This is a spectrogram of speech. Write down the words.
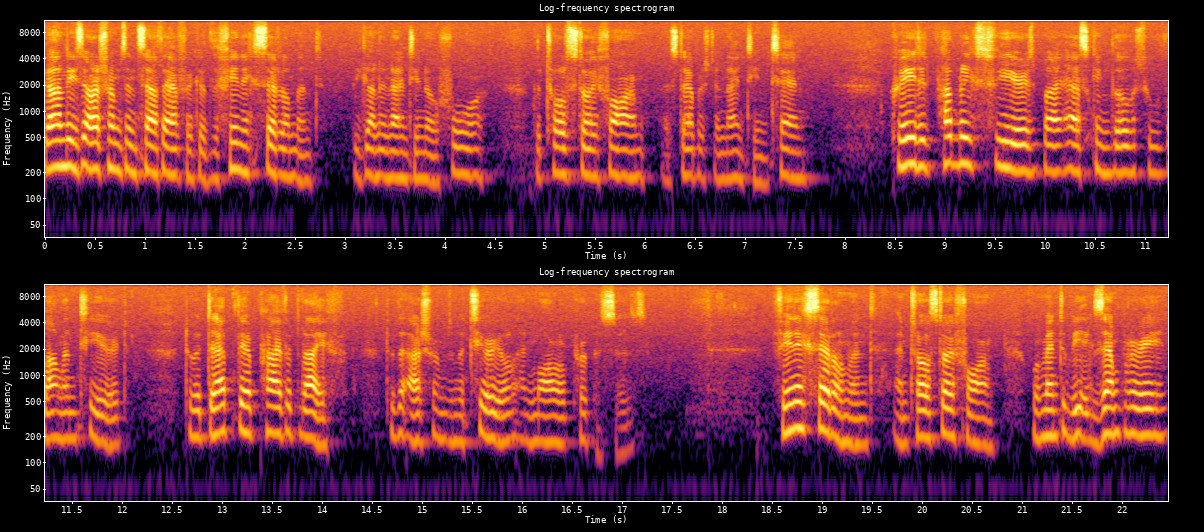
Gandhi's ashrams in South Africa, the Phoenix Settlement, begun in 1904, the Tolstoy Farm, established in 1910, created public spheres by asking those who volunteered to adapt their private life to the ashram's material and moral purposes. Phoenix Settlement and Tolstoy Farm were meant to be exemplary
